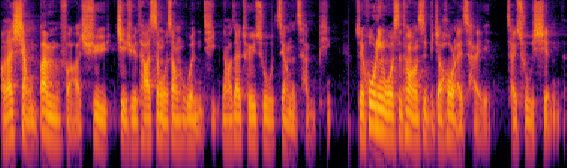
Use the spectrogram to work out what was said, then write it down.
然后再想办法去解决他生活上的问题，然后再推出这样的产品。所以获利模式通常是比较后来才才出现的。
